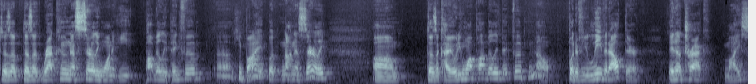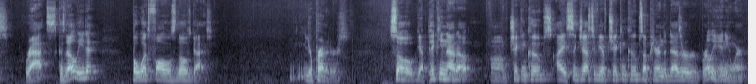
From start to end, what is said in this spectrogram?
Does a, does a raccoon necessarily want to eat potbelly pig food? Uh, he might, but not necessarily. Um, does a coyote want potbelly pig food? No. But if you leave it out there, it'll attract mice, rats, because they'll eat it. But what follows those guys? Your predators. So yeah, picking that up. Um, chicken coops. I suggest if you have chicken coops up here in the desert or really anywhere,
